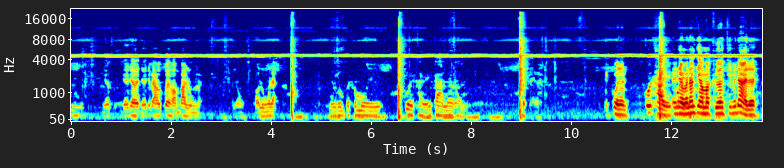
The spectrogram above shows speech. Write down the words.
อืมเดี๋ยวเดี๋ยวจะเดี๋ยวจะไปเอากล้วยหอมบ้านลุงนะลุงขอลุงไว้แล้วเดี๋ยวผมไปขโมยกล้วยไข่ไอ้การมาก่อนไอ้กล้วยนั่นกล้วยไข่ไอ้เนี่ยวันนั้นที่เอามาเครืองกินไม่ได้เลยมันคืออะ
